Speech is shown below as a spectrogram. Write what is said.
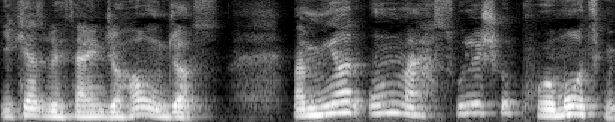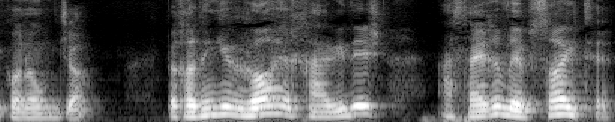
یکی از بهترین جاها اونجاست. و میاد اون محصولش رو promote می‌کنه اونجا. به خاطر اینکه راه خریدش از طریق وبسایته.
